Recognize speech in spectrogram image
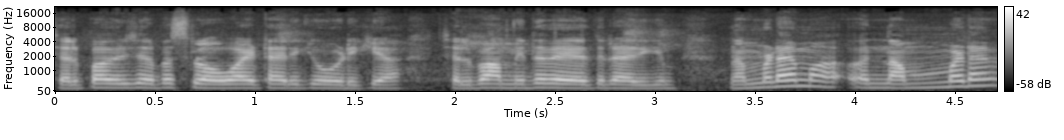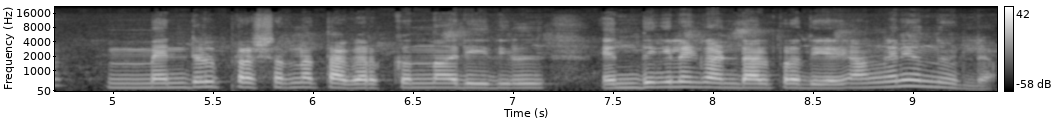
ചിലപ്പോൾ അവർ ചിലപ്പോൾ സ്ലോ ആയിട്ടായിരിക്കും ഓടിക്കുക ചിലപ്പോൾ അമിത വേഗത്തിലായിരിക്കും. നമ്മുടെ നമ്മുടെ മെന്റൽ പ്രഷറിനെ തകർക്കുന്ന രീതിയിൽ എന്തെങ്കിലും കണ്ടാൽ പ്രതികരിക്കും. അങ്ങനെയൊന്നുമില്ല.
